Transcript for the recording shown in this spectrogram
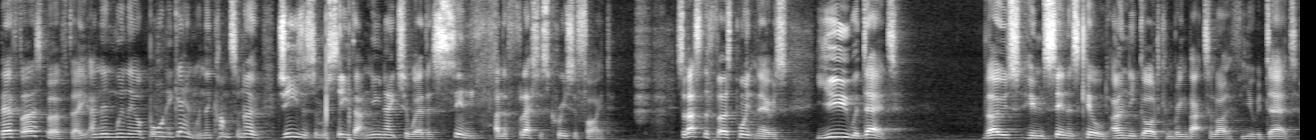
their first birthday, and then when they are born again, when they come to know Jesus and receive that new nature where the sin and the flesh is crucified. So that's the first point there is you were dead. Those whom sin has killed, only God can bring back to life. You were dead.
